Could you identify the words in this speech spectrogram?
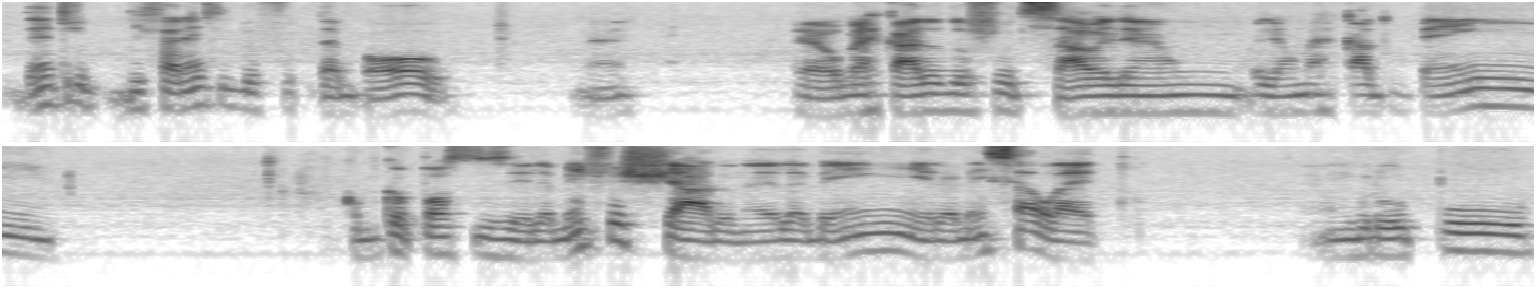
dentro diferente do futebol, né, é, o mercado do futsal ele é um ele é um mercado bem como que eu posso dizer ele é bem fechado né ele é bem ele é bem seleto é um grupo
